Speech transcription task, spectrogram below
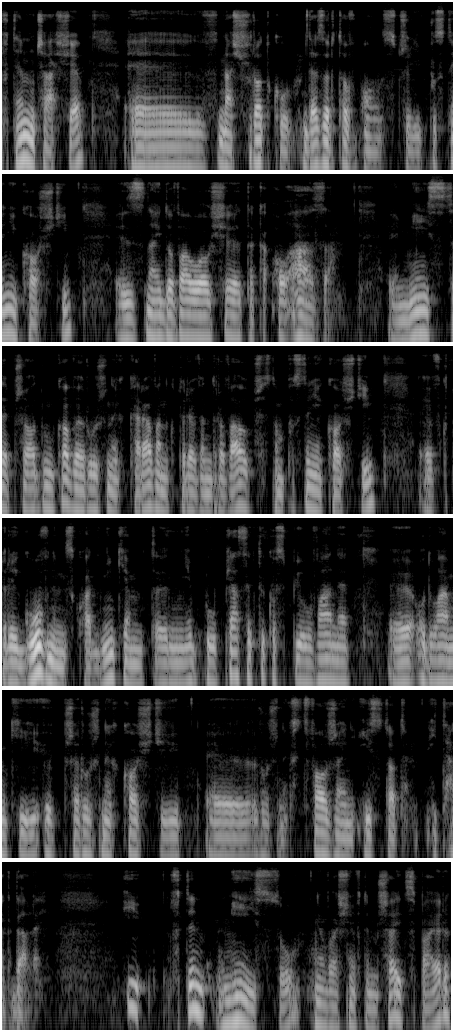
W tym czasie e, na środku Desert of Bones, czyli pustyni kości, e, znajdowała się taka oaza miejsce przeładunkowe różnych karawan, które wędrowały przez tą pustynię kości, e, w której głównym składnikiem to nie był piasek, tylko spiłowane e, odłamki przeróżnych kości, e, różnych stworzeń, istot itd. Tak I w tym miejscu, właśnie w tym Shadespire,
